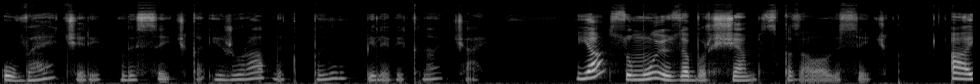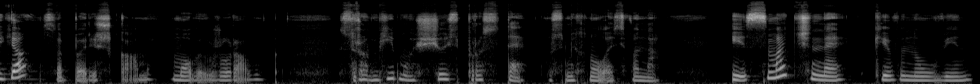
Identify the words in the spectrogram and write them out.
Увечері лисичка і журавлик пили біля вікна чай. Я сумую за борщем, сказала лисичка. А я за пиріжками, мовив журавлик. Зробімо щось просте, усміхнулась вона. І смачне, кивнув він.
